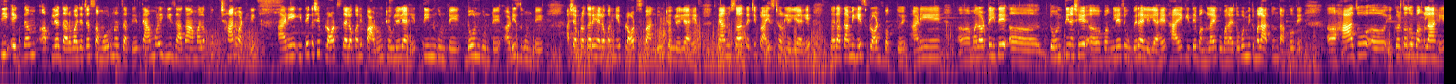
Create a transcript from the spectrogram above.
ती एकदम आपल्या दरवाजाच्या समोरूनच जाते. त्यामुळे ही जागा आम्हाला खूप छान वाटली. आणि इथे कसे प्लॉट्स त्या लोकांनी पाडून ठेवलेले आहेत. तीन गुंठे दोन गुंठे अडीच गुंठे. अशा प्रकारे ह्या लोकांनी हे प्लॉट्स बांधून ठेवलेले आहेत. त्यानुसार त्याची प्राईस ठरलेली आहे. तर आता आम्ही हेच प्लॉट बघतो आहे आणि मला वाटतं इथे दोन तीन असे बंगले असे उभे राहिलेले आहेत. हा एक इथे बंगला एक उभा राहतो. पण मी तुम्हाला आतून दाखवते. हा जो इकडचा जो बंगला आहे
